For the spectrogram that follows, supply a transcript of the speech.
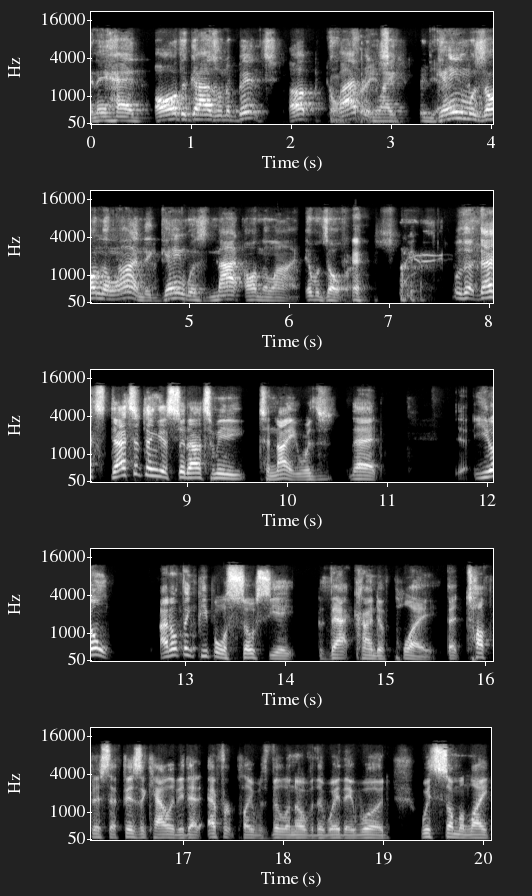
and they had all the guys on the bench up Going clapping crazy. like the Yeah. game was on the line. The game was not on the line. It was over. Well, that, that's that's the thing that stood out to me tonight was that you don't. I don't think people associate that kind of play, that toughness, that physicality, that effort play with Villanova the way they would with someone like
